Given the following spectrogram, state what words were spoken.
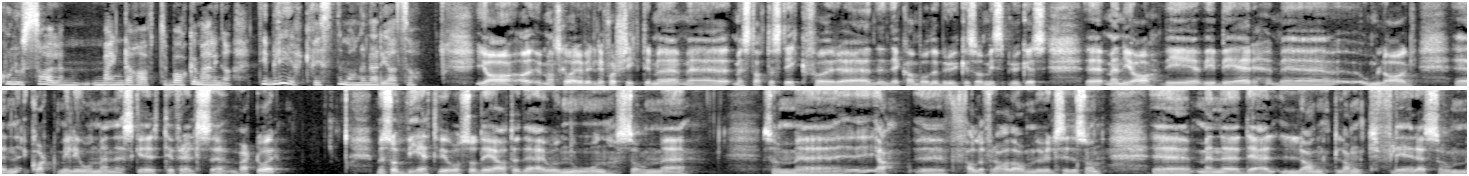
kolossale mengder av tilbakemeldinger, de blir kristne, mange av de altså? Ja, man skal være veldig forsiktig med, med, med, statistikk, for eh, det kan både brukes og misbrukes. Eh, men ja, vi, vi ber med om lag en kvart million mennesker til frelse hvert år. Men så vet vi også det at det er jo noen som eh, som ja, faller fra, da, om du vil si det sånn. Men det er langt, langt flere som,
